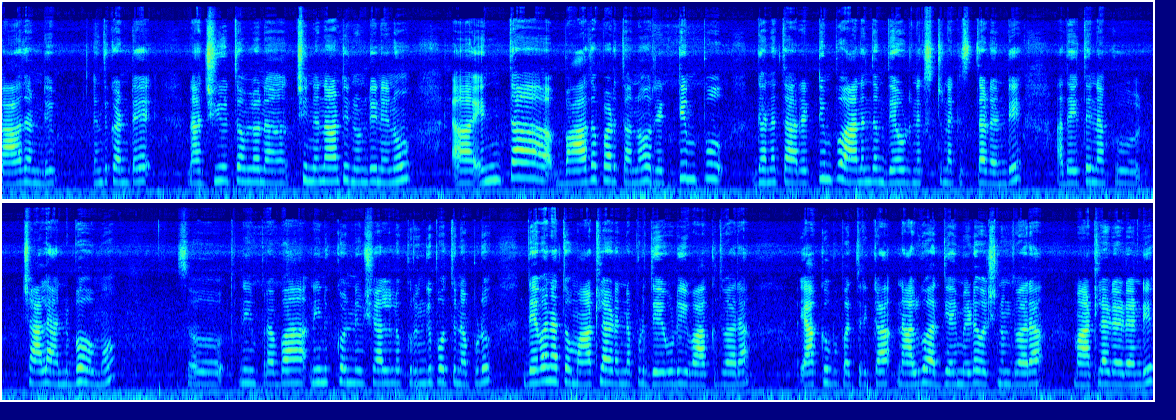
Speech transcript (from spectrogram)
కాదండి. ఎందుకంటే నా జీవితంలో నా చిన్ననాటి నుండి నేను ఎంత బాధపడతానో రెట్టింపు ఘనత రెట్టింపు ఆనందం దేవుడు నెక్స్ట్ నాకు ఇస్తాడండి. అదైతే నాకు చాలా అనుభవము. సో నేను ప్రభా నేను కొన్ని విషయాలలో కృంగిపోతున్నప్పుడు దేవా నాతో మాట్లాడన్నప్పుడు దేవుడు ఈ వాక్ ద్వారా యాకూబు పత్రిక నాలుగో అధ్యాయం ఏడో వచనం ద్వారా మాట్లాడాడండి.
